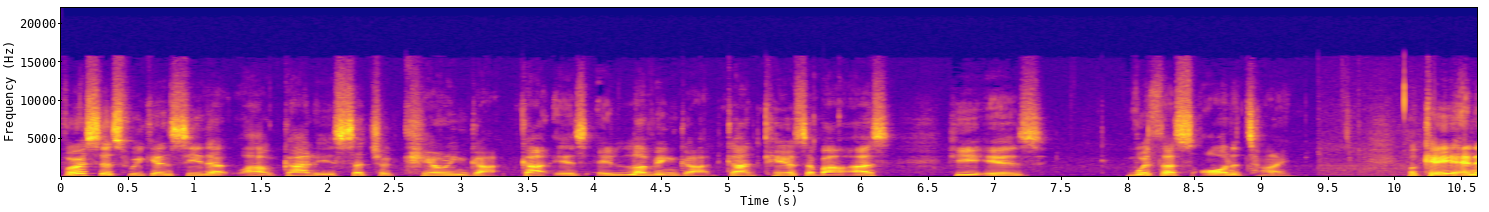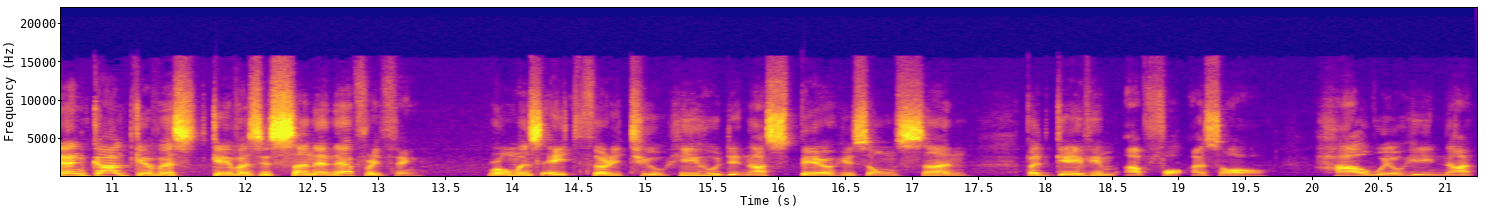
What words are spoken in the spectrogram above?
verses we can see that wow, God is such a caring God. God is a loving God. God cares about us. He is with us all the time. Okay, and then God gave us gave us his son and everything. Romans 8:32 He who did not spare his own son but gave him up for us all how will he not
